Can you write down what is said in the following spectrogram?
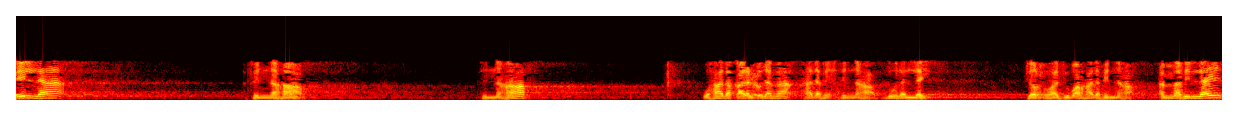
إلا في النهار. في النهار وهذا قال العلماء هذا في النهار دون الليل. جرحها جبار هذا في النهار. أما في الليل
